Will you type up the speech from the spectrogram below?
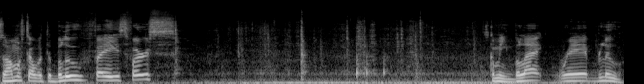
So I'm gonna start with the blue phase first. It's gonna be black, red, blue.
